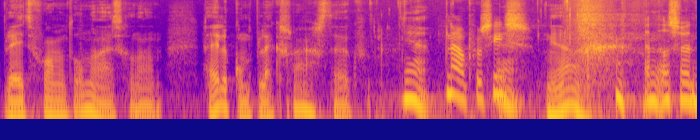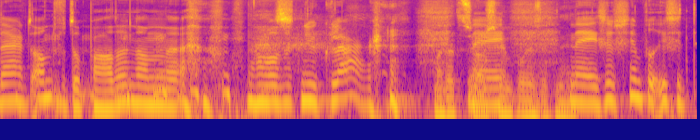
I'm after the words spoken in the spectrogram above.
breedvormend onderwijs gedaan. Een hele complex vraagstuk. Ja. Nou, precies. Ja. ja. En als we daar het antwoord op hadden, dan, uh, dan was het nu klaar. Maar dat, zo nee, simpel is het niet. Nee, zo simpel is het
